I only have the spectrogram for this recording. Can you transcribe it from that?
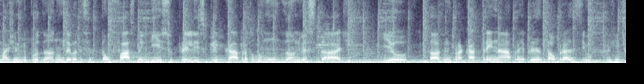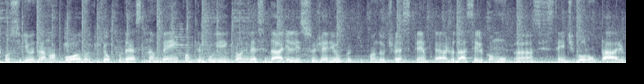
imagino que pro Dan não deva ter sido tão fácil no início para ele explicar para todo mundo da universidade que eu estava vindo para cá treinar para representar o Brasil. A gente conseguiu entrar num acordo que eu pudesse também contribuir para a universidade. Ele sugeriu para que quando eu tivesse tempo, eh, ajudasse ele como ah, assistente voluntário.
